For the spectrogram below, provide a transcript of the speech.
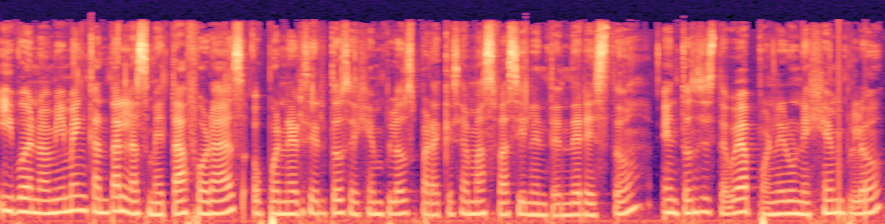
Y bueno, a mí me encantan las metáforas o poner ciertos ejemplos para que sea más fácil entender esto. Entonces te voy a poner un ejemplo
